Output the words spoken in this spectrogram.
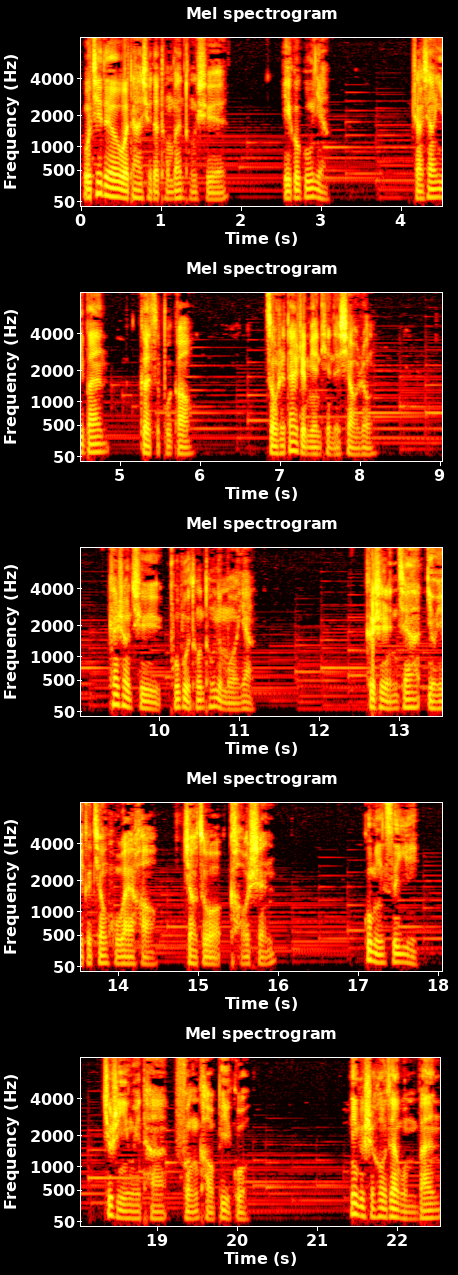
我记得我大学的同班同学，一个姑娘，长相一般，个子不高，总是带着腼腆的笑容，看上去普普通通的模样。可是人家有一个江湖外号，叫做“考神”。顾名思义，就是因为他逢考必过。那个时候在我们班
